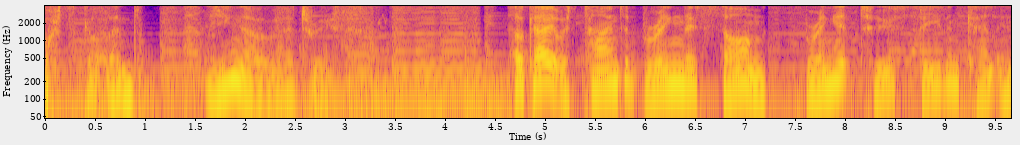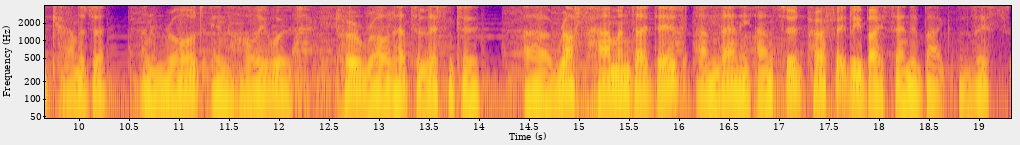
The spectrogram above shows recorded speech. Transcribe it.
or Scotland, you know the truth. Okay, it was time to bring this song, bring it to Stephen Kent in Canada and Rod in Hollywood. Poor Rod had to listen to a rough Hammond I did, and then he answered perfectly by sending back this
